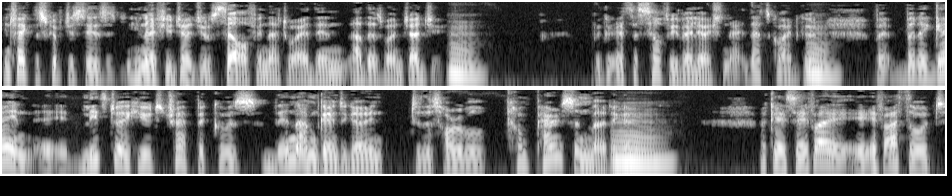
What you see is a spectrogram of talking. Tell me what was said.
In fact, the Scripture says, you know, if you judge yourself in that way, then others won't judge you. mm, Because that's a self-evaluation. That, that's quite good. mm. But but again, it leads to a huge trap because then I'm going to go into this horrible comparison mode again. Mm, Okay, so if I if I thought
